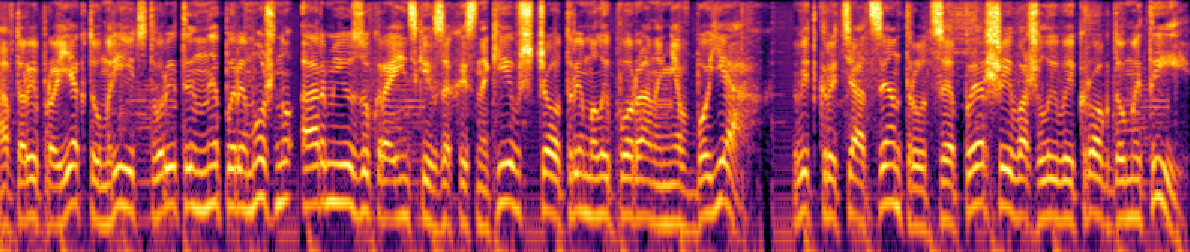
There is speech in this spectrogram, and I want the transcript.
Автори проєкту мріють створити непереможну армію з українських захисників, що отримали поранення в боях. Відкриття центру це перший важливий крок до мети.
